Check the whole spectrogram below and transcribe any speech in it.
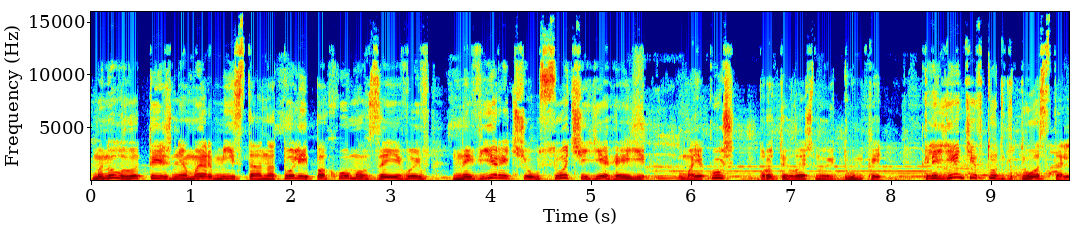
Минулого тижня мер міста Анатолій Пахомов заявив, не вірить, що у Сочі є геї. У маяку ж протилежної думки. Клієнтів тут вдосталь.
